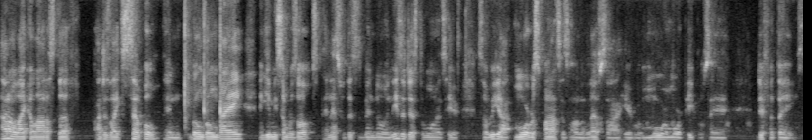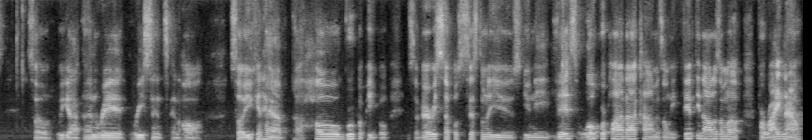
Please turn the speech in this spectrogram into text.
I don't like a lot of stuff. I just like simple and boom, boom, bang, and give me some results. And that's what this has been doing. These are just the ones here. So we got more responses on the left side here with more and more people saying different things. So we got unread, recents, and all. So you can have a whole group of people. It's a very simple system to use. You need this. WokeReply.com is only $50 a month for right now.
